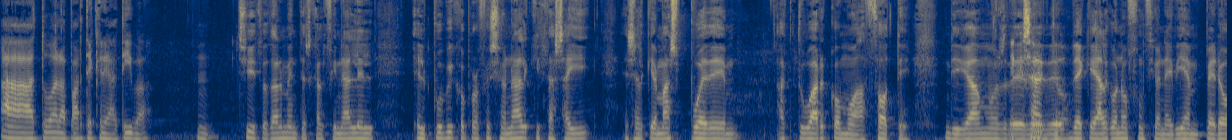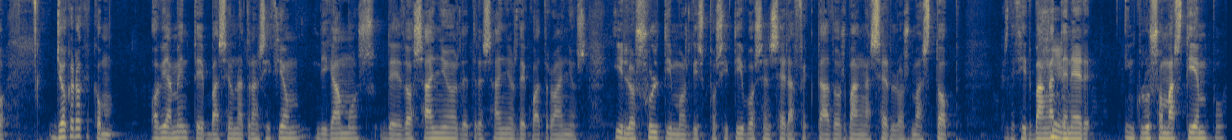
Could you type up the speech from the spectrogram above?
a toda la parte creativa. Mm. Sí, totalmente. Es que al final el, el público profesional quizás ahí es el que más puede actuar como azote, digamos, de, de, que algo no funcione bien. Pero yo creo que como, obviamente va a ser una transición, digamos, de dos años, de tres años, de cuatro años, y los últimos dispositivos en ser afectados van a ser los más top. Es decir, van a hmm. tener incluso más tiempo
